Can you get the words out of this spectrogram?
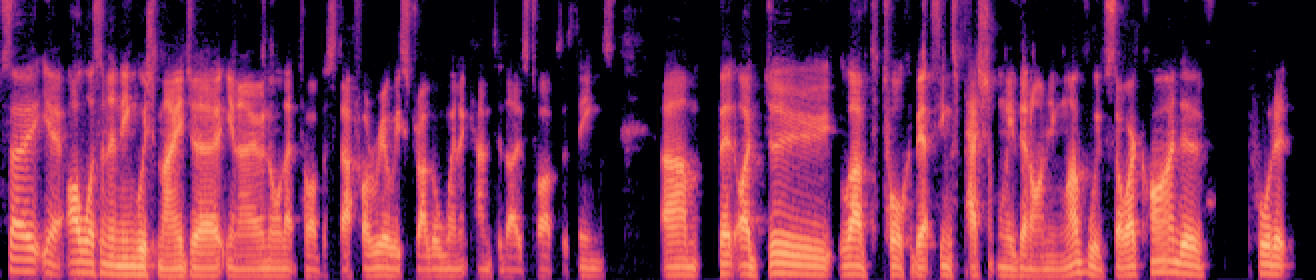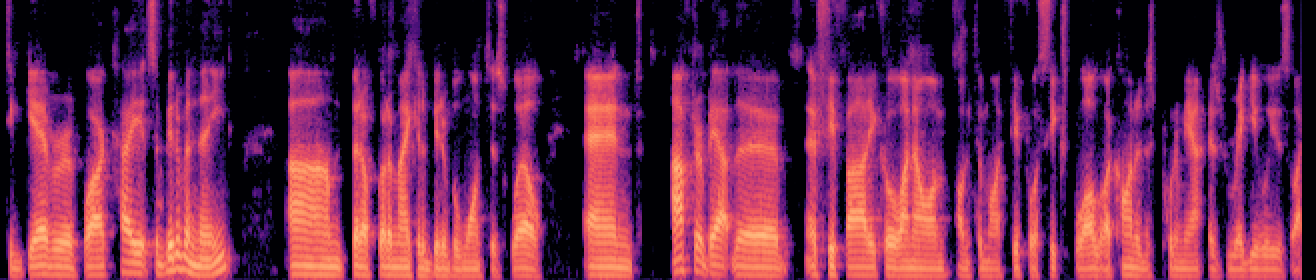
so yeah, I wasn't an English major, you know, and all that type of stuff. I really struggle when it came to those types of things. Um, but I do love to talk about things passionately that I'm in love with. So I kind of put it together of like, hey, it's a bit of a need, um, but I've got to make it a bit of a want as well. And after about the fifth article, I know I'm onto my fifth or sixth blog. I kind of just put them out as regularly as I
